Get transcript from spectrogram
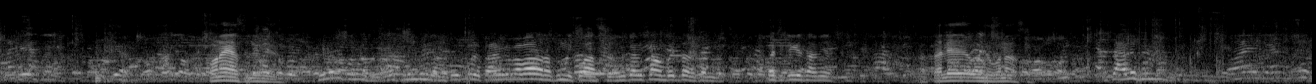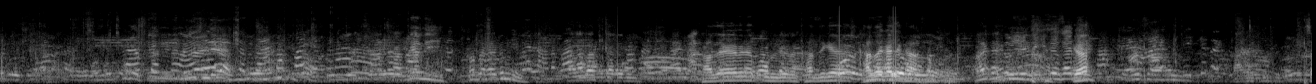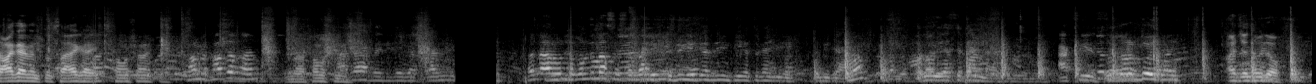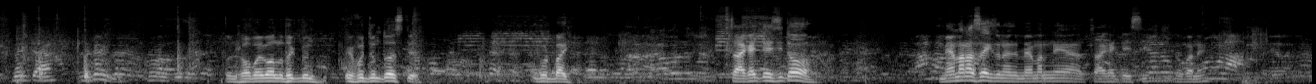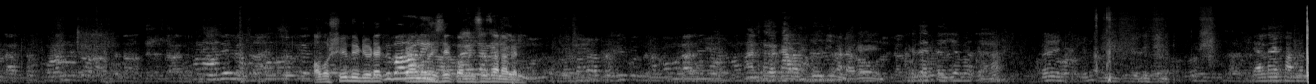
আসছি কোনায় আসলে বাবা তুমি নিকো আছে? আমি কাছে সাম বইতে ঠিক আছে। আমি আসছি তাহলে অন্য কোনো তাহলে নি খাজা খাবে না পুরুষ? খাজি খাজা খালি খা? চা খাবেন তো, চা খাই। সমস্যা নাই না, সমস্যা নাই। আর আছে। দই খাই আচ্ছা দুইটা তো সবাই ভালো থাকবেন এ পর্যন্ত আজকে গুড বাই চা খাইতে এসি তো মেহমান আছে একজন আছে, মেহমান নিয়ে চা খাইতে এসি দোকানে অবশ্যই ভিডিওটা কেমন হয়েছে কমেন্টসে জানাবেন ইয়ে সামনে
